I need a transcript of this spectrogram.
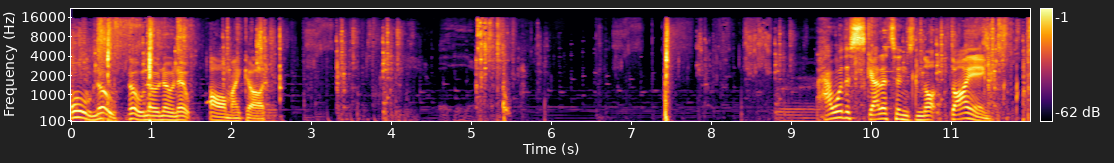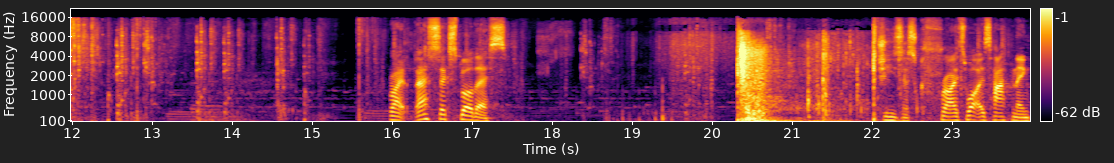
Oh no, no, no, no, no. Oh my god. How are the skeletons not dying? Right, let's explore this. Jesus Christ, what is happening?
